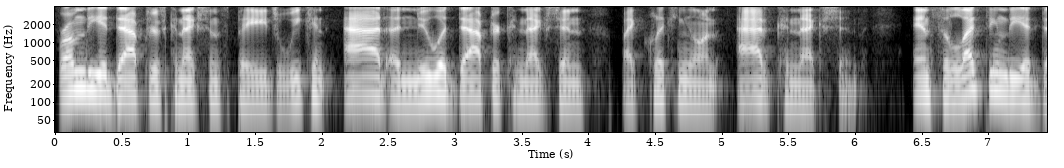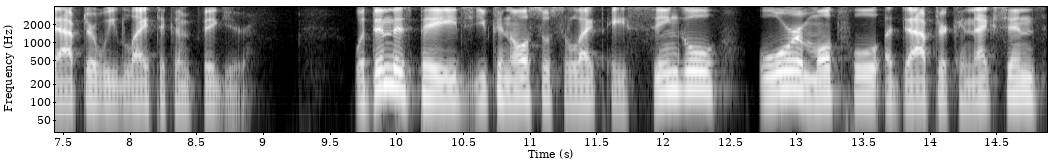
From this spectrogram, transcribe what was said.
From the adapters connections page, we can add a new adapter connection by clicking on add connection and selecting the adapter we'd like to configure. Within this page, you can also select a single or multiple adapter connections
